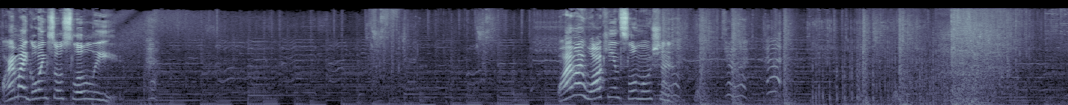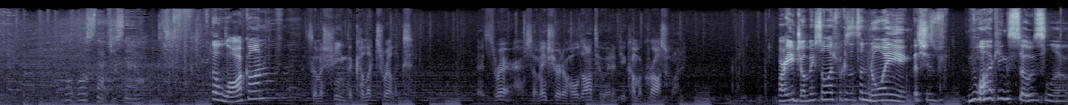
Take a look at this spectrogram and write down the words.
Why am I going so slowly? Why am I walking in slow motion? What was that just now? The lock on movement? It's a machine that collects relics. It's rare, so make sure to hold on to it if you come across one. Why are you jumping so much? Because it's annoying that she's walking so slow.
